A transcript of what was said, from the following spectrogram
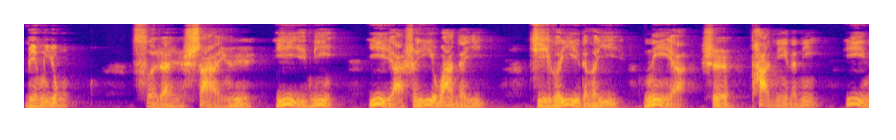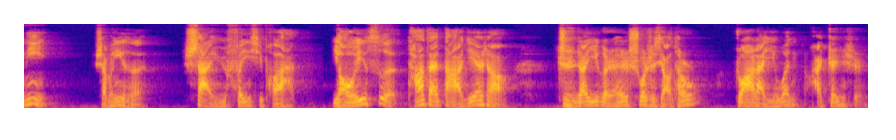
名庸，此人善于易逆。亿呀是亿万的亿，几个亿的个亿，逆呀是叛逆的逆，易逆什么意思？善于分析破案。有一次他在大街上指着一个人说是小偷，抓来一问，还真是，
